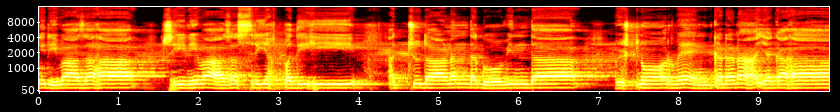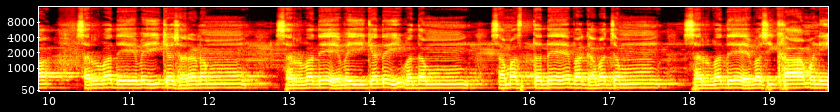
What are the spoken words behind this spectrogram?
गिरिवासः श्रीनिवासश्रियः पतिः अच्युतानन्दगोविन्द विष्णोर्वेङ्कटनायकः सर्वदेवैकशरणं सर्वदेवैकदैवतं समस्तदेवकवचं सर्वदेवशिखामणिः।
